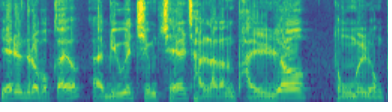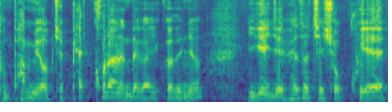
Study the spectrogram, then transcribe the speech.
예를 들어 볼까요? 아, 미국에 지금 제일 잘 나가는 반려 동물 용품 판매 업체 펫코라는 데가 있거든요. 이게 이제 회사채 쇼크의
